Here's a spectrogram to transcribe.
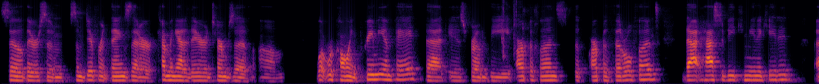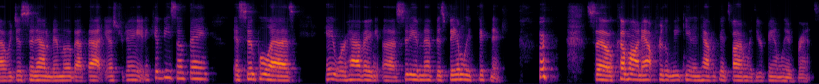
So there's some, some different things that are coming out of there in terms of um, what we're calling premium pay that is from the ARPA funds, the ARPA federal funds. That has to be communicated. Uh, we just sent out a memo about that yesterday. And it could be something as simple as hey, we're having a City of Memphis family picnic. so come on out for the weekend and have a good time with your family and friends.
